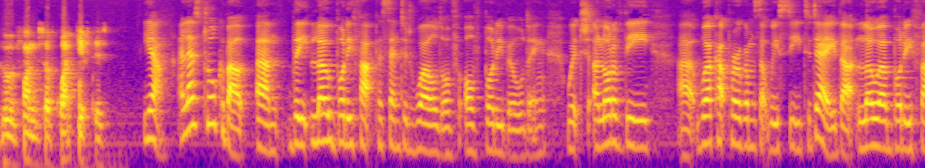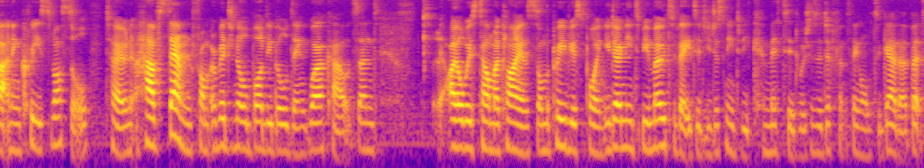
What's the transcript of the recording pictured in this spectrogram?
who find themselves quite gifted. Yeah, and let's talk about um, the low body fat percentage world of, of bodybuilding, which a lot of the uh, workout programs that we see today that lower body fat and increased muscle tone have stemmed from original bodybuilding workouts. And I always tell my clients on the previous point, you don't need to be motivated, you just need to be committed, which is a different thing altogether. But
